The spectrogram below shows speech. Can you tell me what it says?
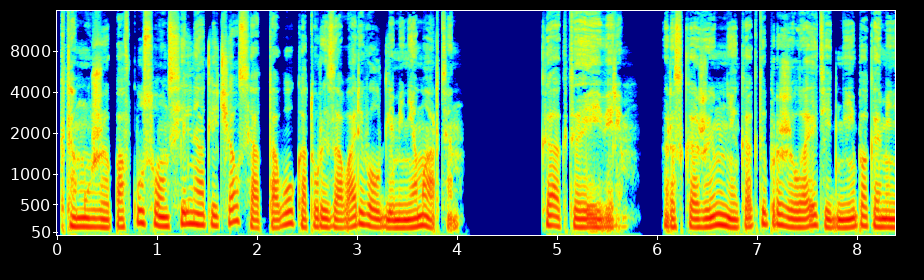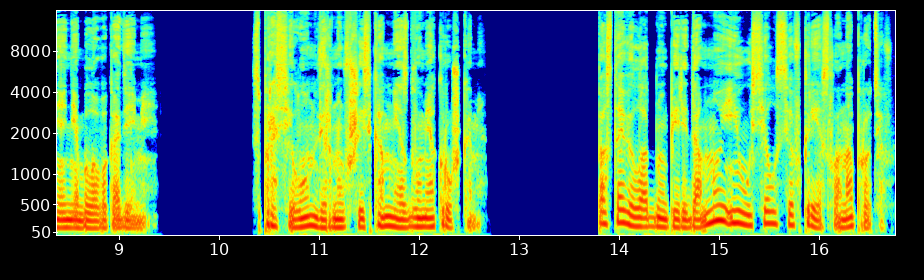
К тому же по вкусу он сильно отличался от того, который заваривал для меня Мартин. «Как ты, Эйвери? Расскажи мне, как ты прожила эти дни, пока меня не было в академии?» — спросил он, вернувшись ко мне с двумя кружками. Поставил одну передо мной и уселся в кресло напротив.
